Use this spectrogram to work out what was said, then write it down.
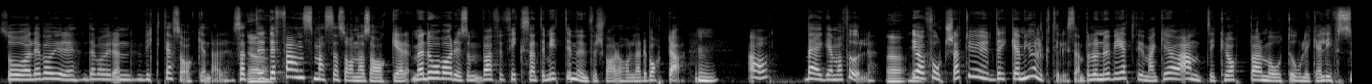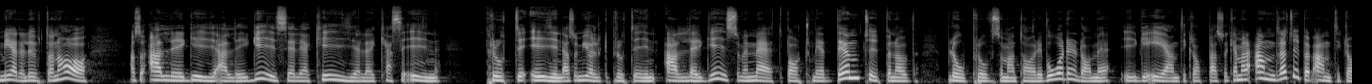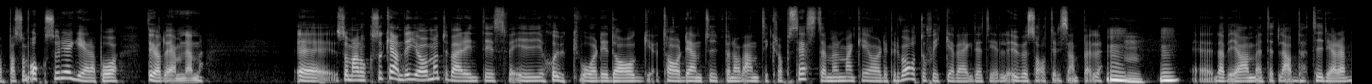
Så det var ju, det, det var ju den viktiga saken där. Så att Ja. det, det fanns massa sådana saker. Men då var det som, varför fixar inte mitt immunförsvar att hålla det borta? Ja, bägaren var full. Ja. Jag fortsatte ju dricka mjölk till exempel. Och nu vet vi, man kan ju ha antikroppar mot olika livsmedel utan att ha alltså allergi, allergi, celiaki eller kasein protein, alltså mjölkprotein, allergi som är mätbart med den typen av blodprov som man tar i vården idag med IgE-antikroppar. Så kan man ha andra typer av antikroppar som också reagerar på födoämnen. Eh, som man också kan, det gör man tyvärr inte i, i sjukvård idag, tar den typen av antikroppstester, men man kan göra det privat och skicka iväg det till USA till exempel. Eh, där vi har använt ett labb tidigare.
